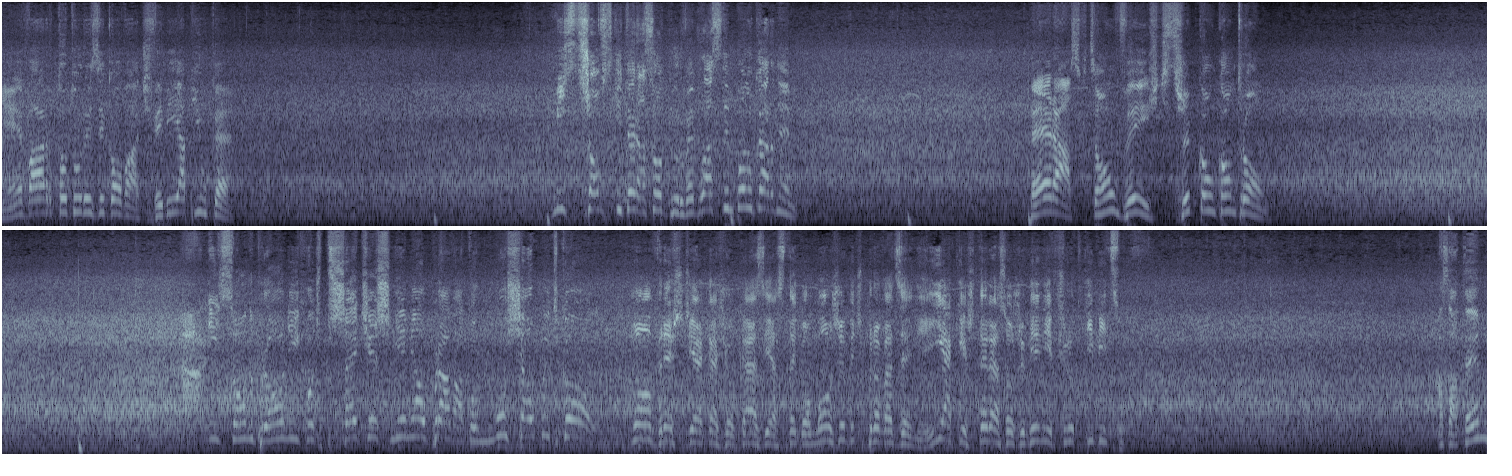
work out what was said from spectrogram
Nie warto tu ryzykować. Wybija piłkę. Mistrzowski teraz odbiór we własnym polu karnym. Teraz chcą wyjść z szybką kontrą. Alisson broni, choć przecież nie miał prawa. To musiał być gol. No wreszcie jakaś okazja, z tego może być prowadzenie. Jakież teraz ożywienie wśród kibiców. A zatem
